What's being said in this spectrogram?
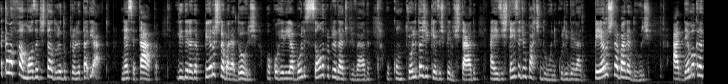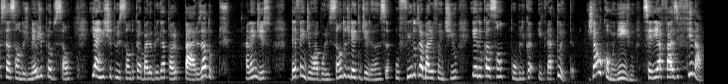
Aquela famosa ditadura do proletariado. Nessa etapa, liderada pelos trabalhadores, ocorreria a abolição da propriedade privada, o controle das riquezas pelo Estado, a existência de um partido único liderado pelos trabalhadores, a democratização dos meios de produção e a instituição do trabalho obrigatório para os adultos. Além disso, defendiam a abolição do direito de herança, o fim do trabalho infantil e a educação pública e gratuita. Já o comunismo seria a fase final,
